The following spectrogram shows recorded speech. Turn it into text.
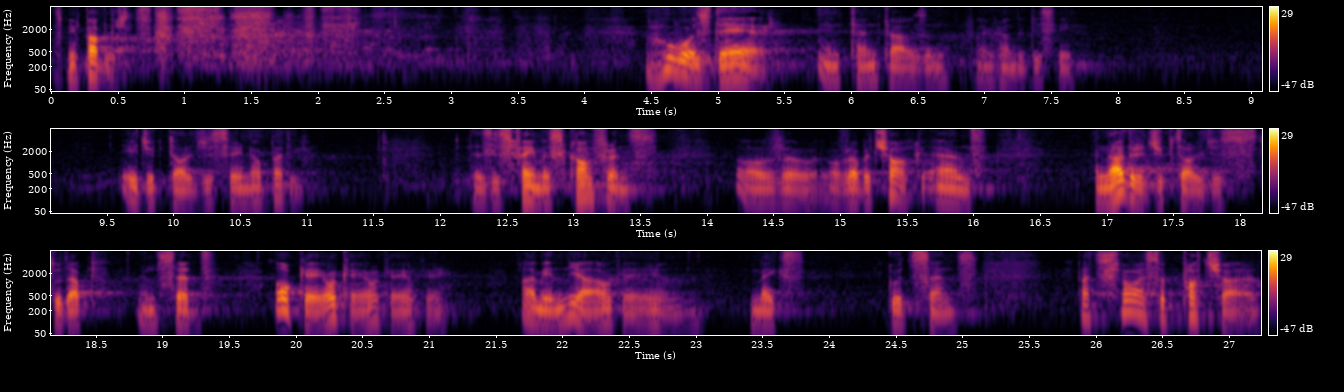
It's been published. Who was there in 10,500 BC? Egyptologists say nobody. There's this famous conference of, uh, of Robert Schoch, and another Egyptologist stood up and said, okay, okay, okay, okay. I mean, yeah, okay, makes good sense. But show us a potsherd.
